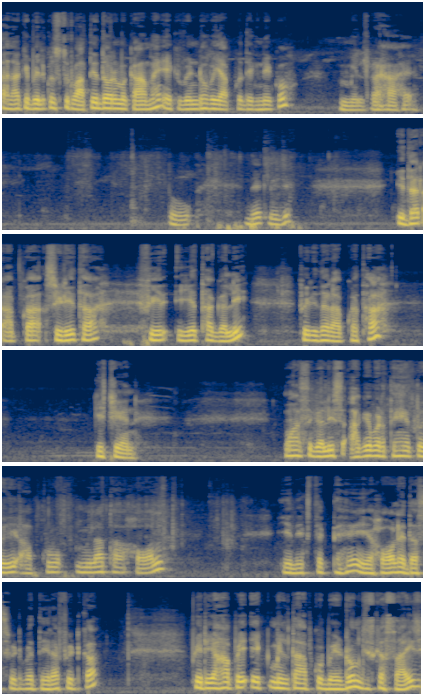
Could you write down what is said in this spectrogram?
हालाँकि बिल्कुल शुरुआती दौर में काम है, एक विंडो भी आपको देखने को मिल रहा है। तो देख लीजिए। इधर आपका सीढ़ी था, फिर ये था गली, फिर इधर आपका था किचन वहाँ से गली से आगे बढ़ते हैं तो ये आपको मिला था हॉल ये देख सकते हैं, ये हॉल है दस फीट बाई तेरह फीट का। फिर यहाँ पे एक मिलता है आपको बेडरूम जिसका साइज़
